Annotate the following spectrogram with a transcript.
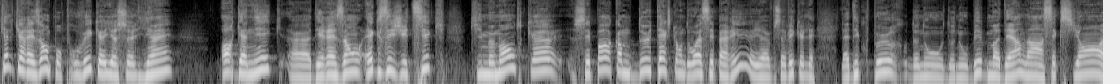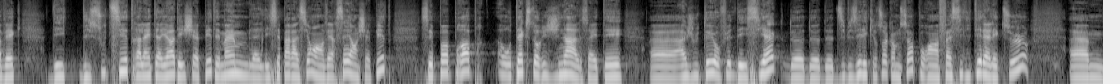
quelques raisons pour prouver qu'il y a ce lien organique, euh, des raisons exégétiques qui me montre que ce n'est pas comme deux textes qu'on doit séparer. Vous savez que la découpure de nos, de nos Bibles modernes en sections avec des, sous-titres à l'intérieur des chapitres et même les séparations en versets et en chapitres, ce n'est pas propre au texte original. Ça a été euh, ajouté au fil des siècles de, diviser l'écriture comme ça pour en faciliter la lecture. Euh,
